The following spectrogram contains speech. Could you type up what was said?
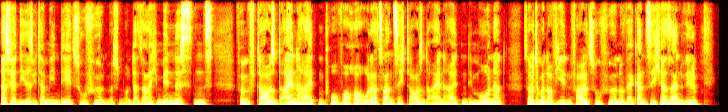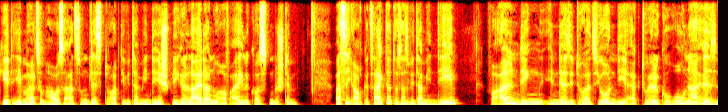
dass wir dieses Vitamin D zuführen müssen. Und da sage ich mindestens 5000 Einheiten pro Woche oder 20.000 Einheiten im Monat sollte man auf jeden Fall zuführen. Und wer ganz sicher sein will, geht eben halt zum Hausarzt und lässt dort die Vitamin D-Spiegel leider nur auf eigene Kosten bestimmen. Was sich auch gezeigt hat, dass das Vitamin D vor allen Dingen in der Situation, die aktuell Corona ist,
